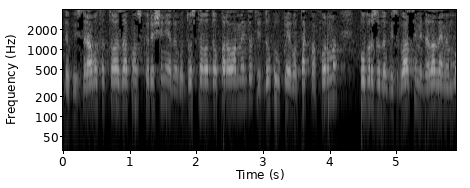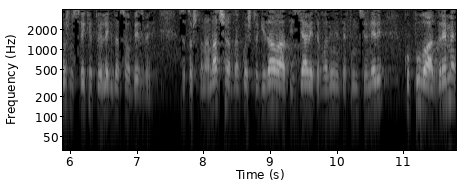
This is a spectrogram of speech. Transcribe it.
да го изработат тоа законско решение, да го достават до парламентот и доколку е во таква форма, побрзо да го изгласиме и да дадеме можност веќе тој лек да се обезбеди. Затоа што на начинот на кој што ги даваат изјавите владините функционери, купуваат време,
